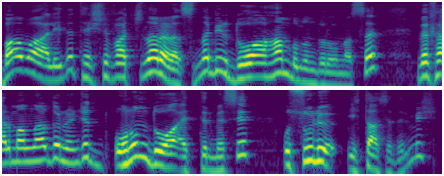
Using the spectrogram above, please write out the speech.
Baba Ali'de teşrifatçılar arasında bir duahan bulundurulması ve fermanlardan önce onun dua ettirmesi usulü ihtas edilmiş.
